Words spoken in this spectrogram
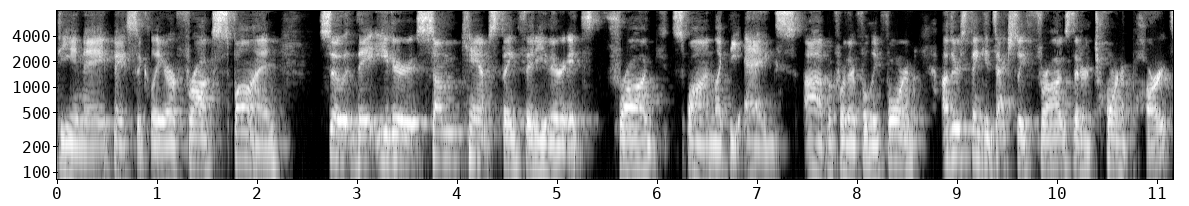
DNA basically, or frog spawn. So they either some camps think that either it's frog spawn, like the eggs, uh, before they're fully formed. Others think it's actually frogs that are torn apart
